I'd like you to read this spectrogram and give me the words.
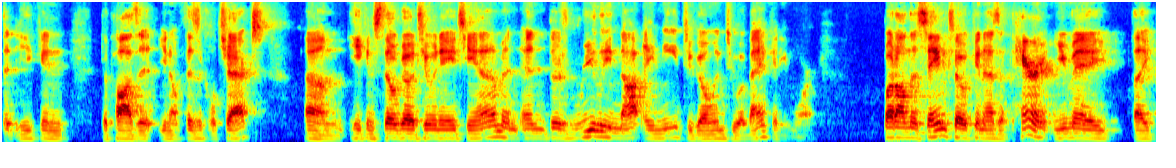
that he can deposit you know physical checks um, he can still go to an atm and and there's really not a need to go into a bank anymore but on the same token as a parent you may like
